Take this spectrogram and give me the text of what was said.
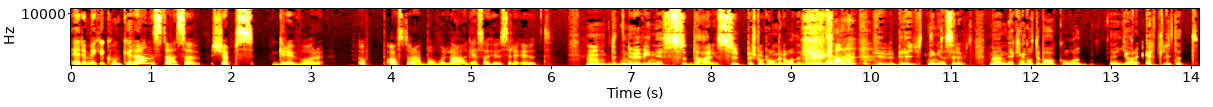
Är det mycket konkurrens då? Alltså, köps gruvor upp av stora bolag? Alltså hur ser det ut? Mm, nu är vi inne i det här är superstort område med liksom hur, hur brytningen ser ut. Men jag kan gå tillbaka och eh, göra ett litet,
